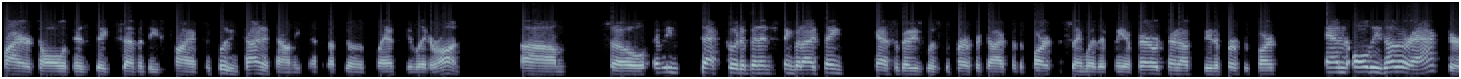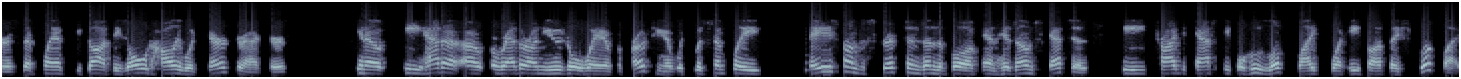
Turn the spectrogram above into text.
prior to all of his big 70s triumphs, including Chinatown. He ended up doing with Polanski later on. Um, so, I mean, that could have been interesting, but I think Cassavetes was the perfect guy for the part, the same way that Mia Farrow turned out to be the perfect part. And all these other actors that Polanski got, these old Hollywood character actors, you know, he had a, a, rather unusual way of approaching it, which was simply based on descriptions in the book and his own sketches. He tried to cast people who looked like what he thought they should look like.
